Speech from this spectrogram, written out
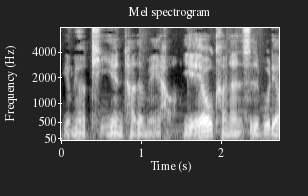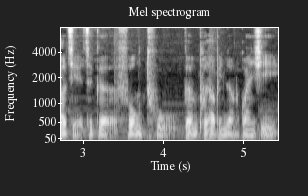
有没有体验它的美好？也有可能是不了解这个风土跟葡萄品种的关系，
